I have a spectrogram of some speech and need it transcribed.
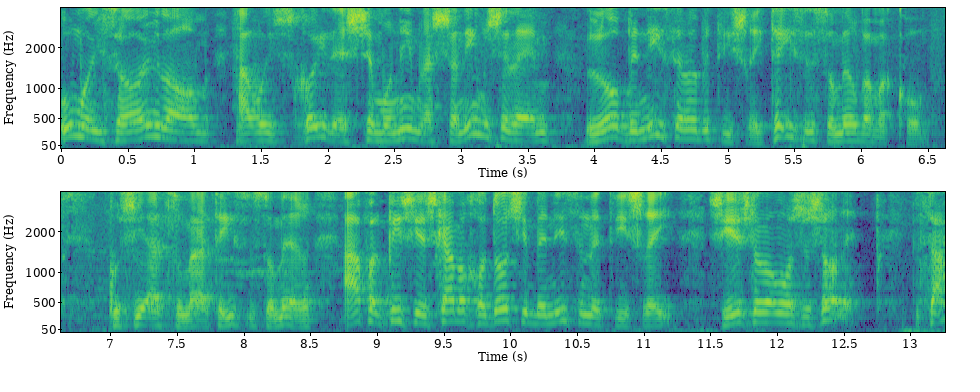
ומויס העולם, הראש חודש שמונים לשנים שלהם, לא בניסן אלא בתשרי. תייסס אומר במקום. קושייה עצומה, תאיסוס אומר, אף על פי שיש כמה חודשים בין ניסן לתשרי, שיש לו ראש השונה. בסך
